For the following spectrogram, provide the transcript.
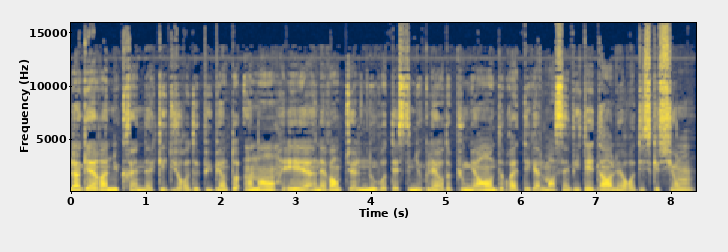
La guerre en Ukraine, qui dure depuis bientôt un an, et un éventuel nouveau test nucléaire de Pyongyang devraient également s'inviter dans leurs discussions.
